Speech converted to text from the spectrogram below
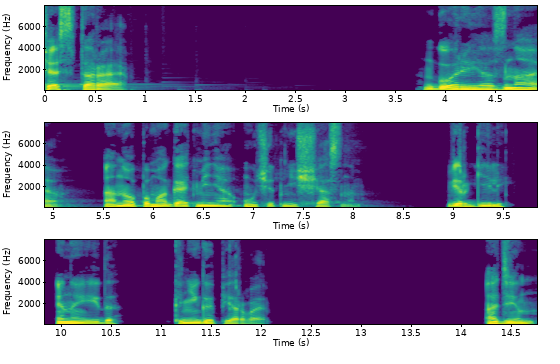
Часть вторая. Горе я знаю, оно помогать меня учит несчастным. Вергилий, Энеида, книга первая. Один.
